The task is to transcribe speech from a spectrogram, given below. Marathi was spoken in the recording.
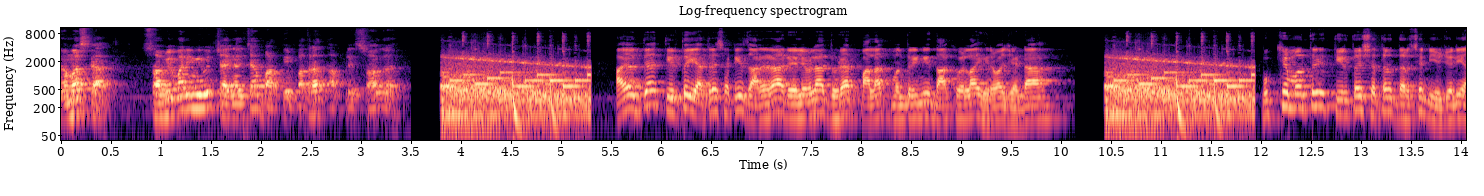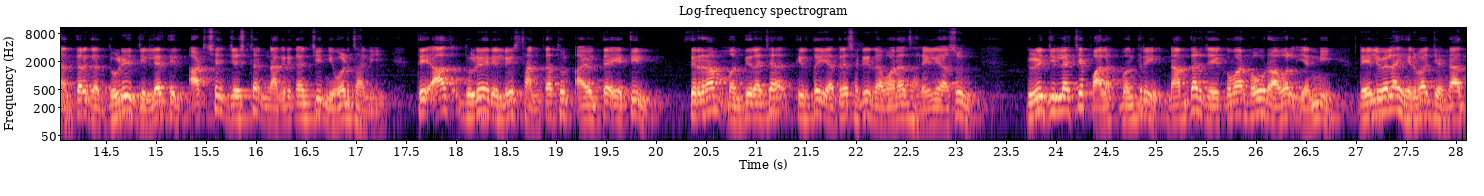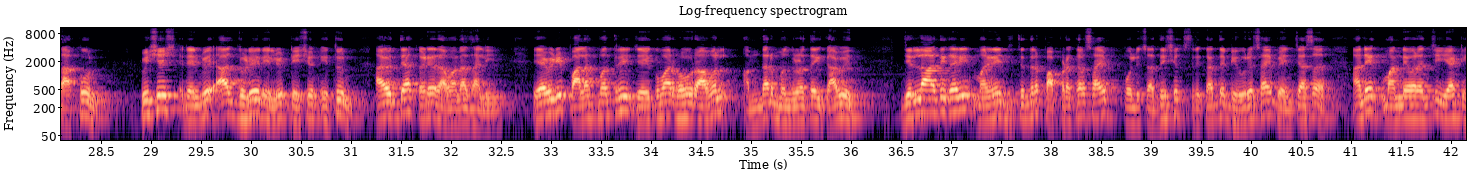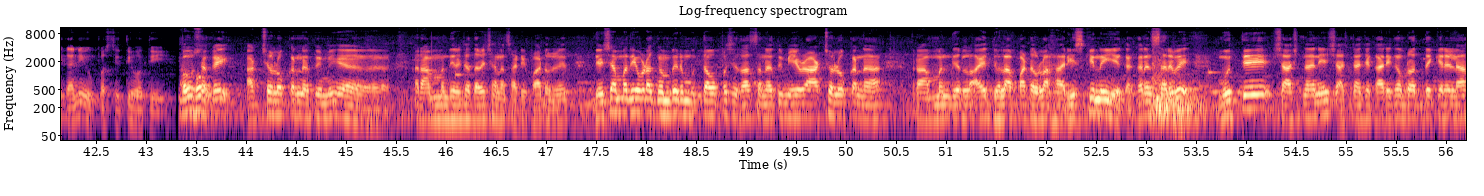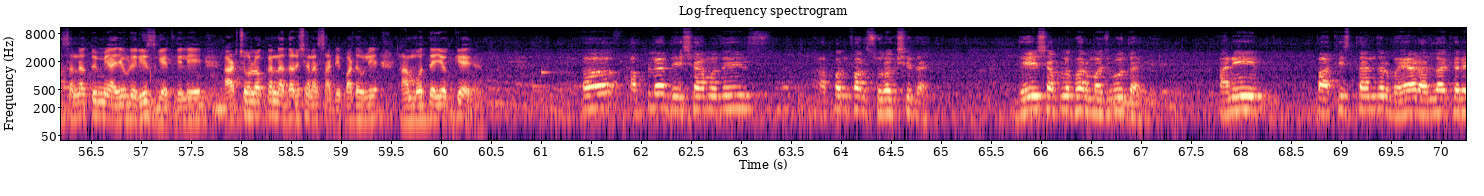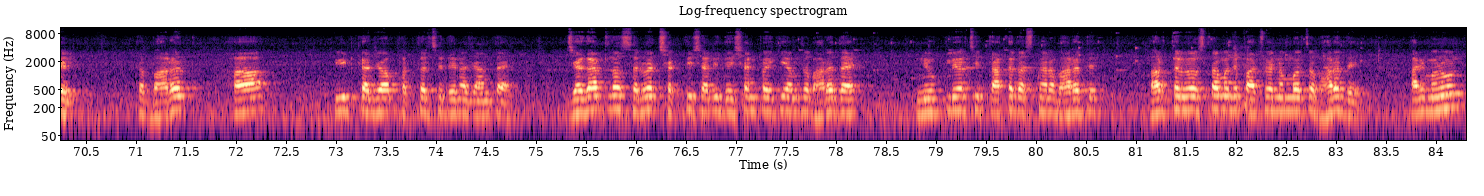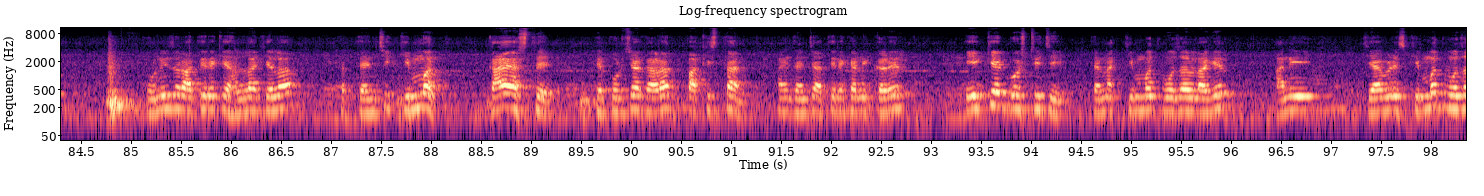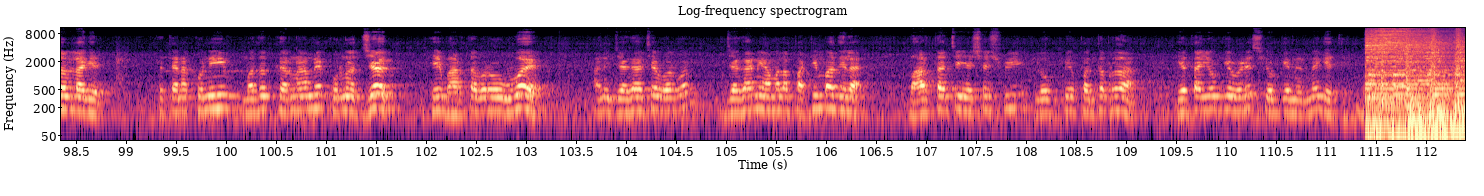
नमस्कार. स्वाभिमानी न्यूज चॅनलच्या बातमीपत्रात आपले स्वागत. अयोध्या तीर्थयात्रेसाठी जाणाऱ्या रेल्वेला धुळ्यात पालकमंत्रींनी दाखवला हिरवा झेंडा. मुख्यमंत्री तीर्थक्षेत्र दर्शन योजनेअंतर्गत धुळे जिल्ह्यातील आठशे ज्येष्ठ नागरिकांची निवड झाली. ते आज धुळे रेल्वे स्थानकातून अयोध्या येथील श्रीराम मंदिराच्या तीर्थयात्रेसाठी रवाना झालेले असून धुळे जिल्ह्याचे पालकमंत्री नामदार जयकुमार भाऊ रावल यांनी रेल्वेला हिरवा झेंडा दाखवून विशेष रेल्वे आज धुळे रेल्वे स्टेशन येथून अयोध्याकडे रवाना झाली. यावेळी पालकमंत्री जयकुमार भाऊ रावल आमदार मंजुळाताई गावित जिल्हा अधिकारी माननीय जितेंद्र पापडकर साहेब पोलीस अधीक्षक श्रीकांत ढिवरे साहेब यांच्यासह अनेक मान्यवरांची या ठिकाणी उपस्थिती होती. भाऊ सकाळी आठशे लोकांना तुम्ही राम मंदिराच्या दर्शनासाठी पाठवले देशामध्ये एवढा गंभीर मुद्दा उपस्थित असताना तुम्ही एवढ्या आठशे लोकांना राम मंदिरला अयोध्येला पाठवला हा रिस्की नाही आहे का? कारण सर्व मुद्दे शासनाने शासनाचे कार्यक्रम रद्द केलेले असताना तुम्ही आज एवढी रिस्क घेतलेली आहे. आठशे लोकांना दर्शनासाठी पाठवली हा मुद्दा योग्य आहे का? आपल्या देशामध्ये आपण फार सुरक्षित आहे. देश आपलं फार मजबूत आहे. आणि पाकिस्तान जर भयाड हल्ला करेल तर भारत हा पीठ का जवाब पत्थर से देना जानता है जगातला सर्वात शक्तिशाली देशांपैकी आमचा भारत आहे. न्यूक्लिअरची ताकद असणारा भारत आहे. अर्थव्यवस्थामध्ये पाचव्या नंबरचा भारत आहे. आणि म्हणून कोणी जर अतिरेकी हल्ला केला तर त्यांची किंमत काय असते हे पुढच्या काळात पाकिस्तान आणि त्यांच्या अतिरेक्यांनी कळेल. एक एक गोष्टीची त्यांना किंमत मोजावी लागेल आणि ज्यावेळेस किंमत मोजावी लागेल तर त्यांना कोणी मदत करणार नाही. पूर्ण जग हे भारताबरोबर उभं आहे आणि जगाच्या बरोबर जगाने आम्हाला पाठिंबा दिला आहे भारताचे यशस्वी लोकप्रिय पंतप्रधान येता योग्य वेळेस योग्य निर्णय घेतील.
